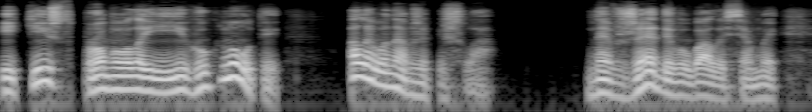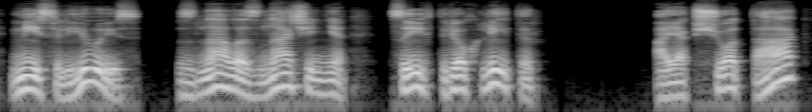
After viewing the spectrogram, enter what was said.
і ті ж спробувала її гукнути, але вона вже пішла. Невже дивувалися ми, міс Льюіс знала значення цих трьох літер? А якщо так?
